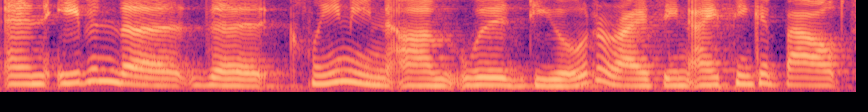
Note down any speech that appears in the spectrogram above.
And even the the cleaning um, with deodorizing, I think about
